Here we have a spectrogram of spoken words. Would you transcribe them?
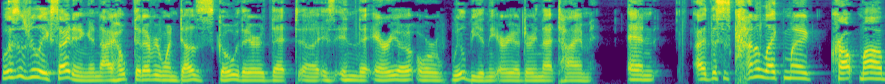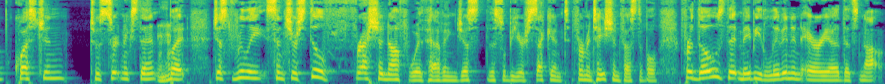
Well, this is really exciting, and I hope that everyone does go there that uh, is in the area or will be in the area during that time. And uh, this is kind of like my kraut mob question to a certain extent, mm-hmm. but just really, since you're still fresh enough with having just, this will be your second fermentation festival, for those that maybe live in an area that's not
